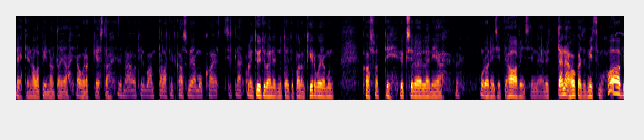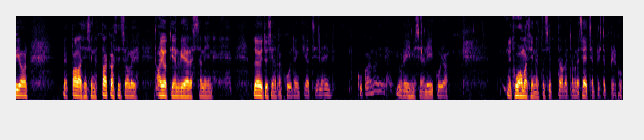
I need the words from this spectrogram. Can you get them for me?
lehtien alapinnalta ja, ja urakkeesta. Eli mä otin vaan palat niitä kasveja mukaan ja sitten olin tyytyväinen, että nyt löytyi paljon kirvoja mun kasvatti yksilöilleni ja unohdin sitten haavin sinne. Ja nyt tänään hokasin, että missä mun haavi on. Me palasin sinne takaisin, se oli ajotien vieressä, niin löytyi sieltä kuitenkin, että siinä ei kukaan juuri ihmisiä liiku. Ja nyt huomasin, että sitten oli tämmöinen seitsemänpistepirkko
